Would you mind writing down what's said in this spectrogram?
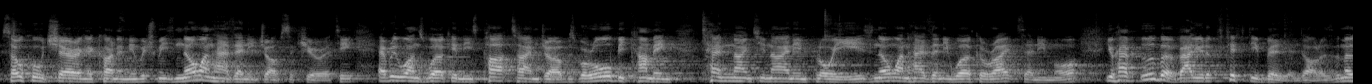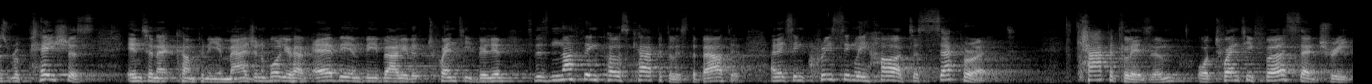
so called sharing economy, which means no one has any job security, everyone's working these part time jobs, we're all becoming 1099 employees, no one has any worker rights anymore. You have Uber valued at $50 billion, the most rapacious internet company imaginable. You have Airbnb valued at 20 billion. So there's nothing post capitalist about it. And it's increasingly hard to separate capitalism or 21st century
